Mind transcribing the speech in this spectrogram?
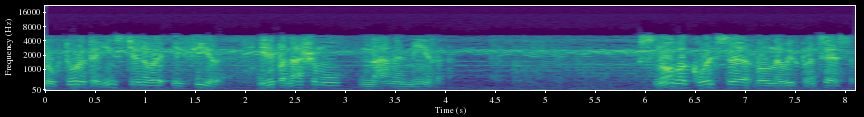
Структура таинственного эфира, или по-нашему наномира. Снова кольца волновых процессов,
